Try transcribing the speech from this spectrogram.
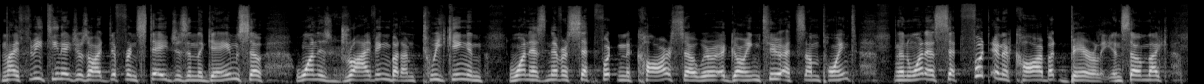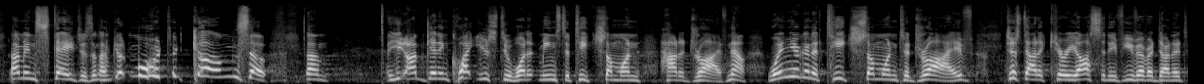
my three teenagers are at different stages in the game. So one is driving, but I'm tweaking, and one has never set foot in a car, so we're going to at some point. And one has set foot in a car, but barely. And so I'm like, I'm in stages, and I've got more to come. So, um, I'm getting quite used to what it means to teach someone how to drive. Now, when you're going to teach someone to drive, just out of curiosity, if you've ever done it,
